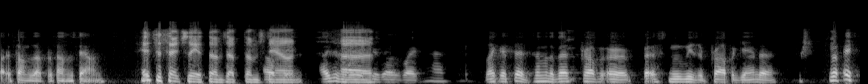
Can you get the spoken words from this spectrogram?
a thumbs up or thumbs down? It's essentially a thumbs up, thumbs Okay. down. I just Uh, because I was like, huh. like I said, some of the best prop- uh, best movies are propaganda. like,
